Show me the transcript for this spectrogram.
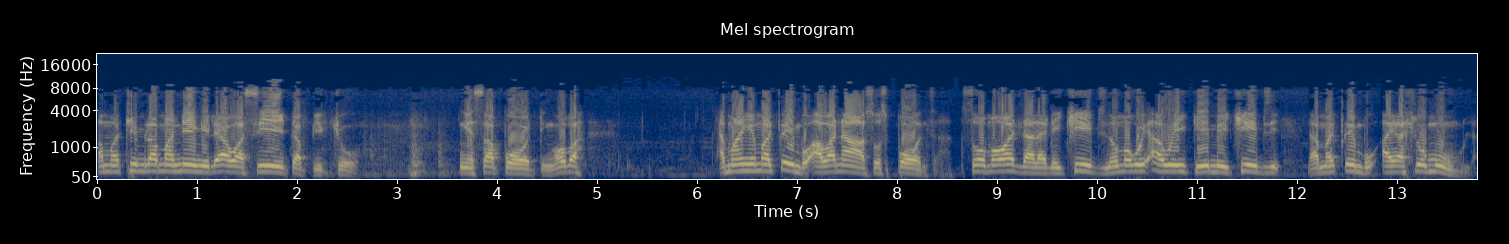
amateam lamaningi liyawasita Big Joe. Ngesupport ngoba amanye amacembu awanaso sponsor. So mawadlala neChiefs noma kwi-away game yeChiefs lamacembu ayahlomula.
